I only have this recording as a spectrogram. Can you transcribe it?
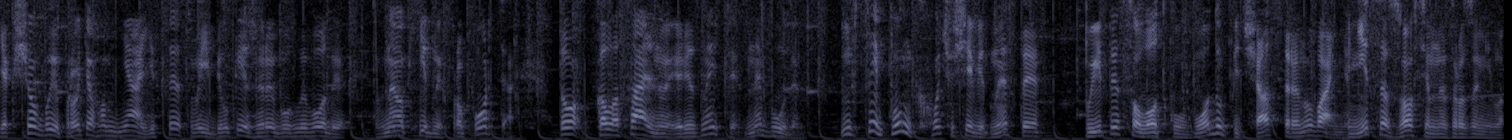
якщо ви протягом дня їсте свої білки, жири, вуглеводи в необхідних пропорціях, то колосальної різниці не буде. І в цей пункт хочу ще віднести пити солодку воду під час тренування. Мені це зовсім не зрозуміло.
